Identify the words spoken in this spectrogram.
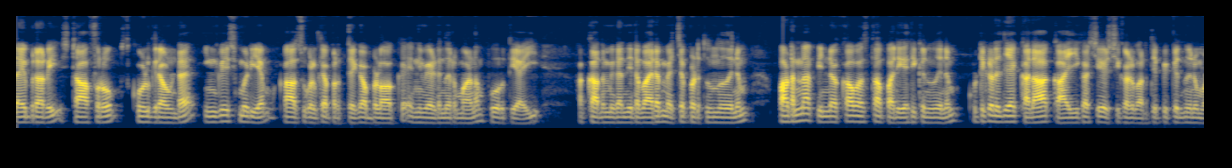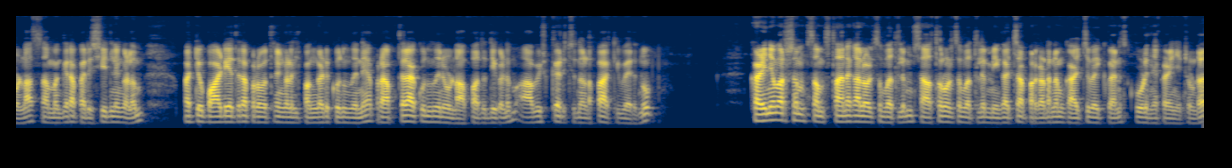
library staff room school ground English medium ക്ലാസുകൾക്ക് പ്രത്യേക ബ്ലോക്ക് എന്നിവയുടെ നിർമ്മാണം പൂർത്തിയായി. അക്കാദമിക നിലവാരം മെച്ചപ്പെടുത്തുന്നതിനും പഠന പിന്നോക്കാവസ്ഥ പരിഹരിക്കുന്നതിനും കുട്ടികളിലെ കലാ കായിക ശേഷികൾ വർദ്ധിപ്പിക്കുന്നതിനുമുള്ള സമഗ്ര പരിശീലനങ്ങളും മറ്റു പാഠ്യേതര പ്രവർത്തനങ്ങളിൽ പങ്കെടുക്കുന്നതിനെ പ്രാപ്തരാക്കുന്നതിനുള്ള പദ്ധതികളും ആവിഷ്കരിച്ച് നടപ്പാക്കി വരുന്നു. കഴിഞ്ഞ വർഷം സംസ്ഥാന കലോത്സവത്തിലും ശാസ്ത്രോത്സവത്തിലും മികച്ച പ്രകടനം കാഴ്ചവെക്കുവാൻ സ്കൂളിന് കഴിഞ്ഞിട്ടുണ്ട്.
